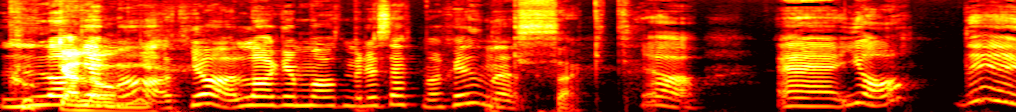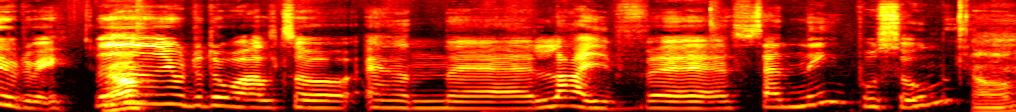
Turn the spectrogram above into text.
Laga mat, ja, laga mat med receptmaskinen. Exakt. Ja, eh, ja det gjorde vi. Vi Ja. gjorde då alltså en eh, livesändning på zoom. Ja,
